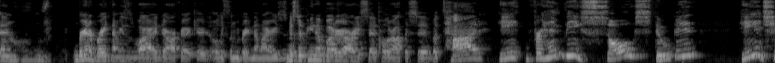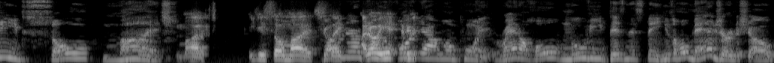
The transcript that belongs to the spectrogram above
and we're gonna break down reasons why there are favorite characters. Or at least let me break down my reasons. Mr. Peanut Butter I already said polar opposite, but Todd, he for him being so stupid, he achieved so much. much. He did so much. Like Governor I of know he, at one point ran a whole movie business thing. He was a whole manager in the show,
